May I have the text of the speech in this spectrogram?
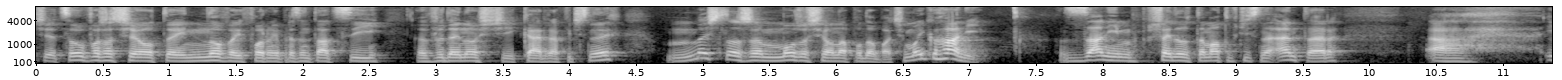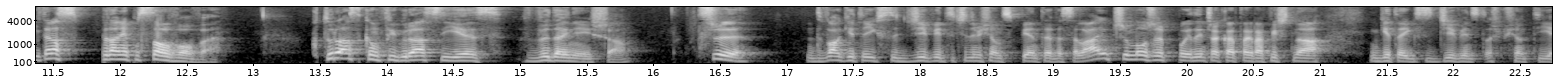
Sądzicie, co uważacie o tej nowej formie prezentacji wydajności kart graficznych? Myślę, że może się ona podobać. Moi kochani, zanim przejdę do tematu, wcisnę Enter. I teraz pytanie podstawowe. Która z konfiguracji jest wydajniejsza? Czy 2 GTX 970 spięte w SLI, czy może pojedyncza karta graficzna GTX 980 Ti?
